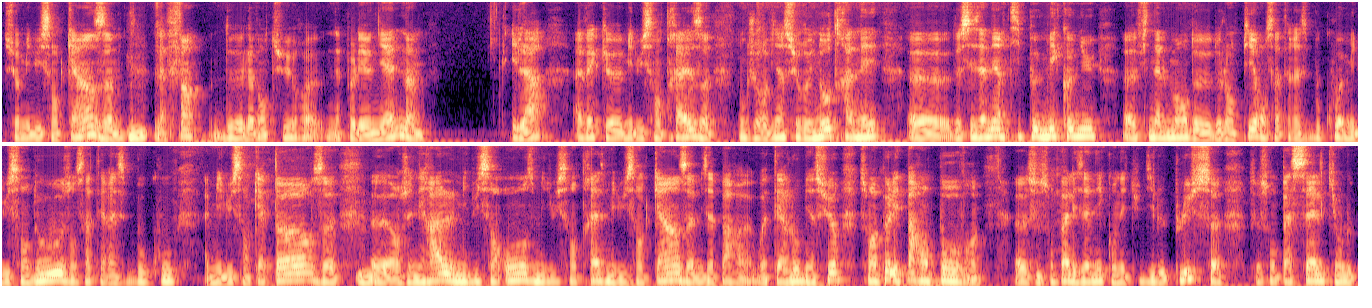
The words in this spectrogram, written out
sur 1815, mmh. la fin de l'aventure napoléonienne. Et là, avec 1813, euh, donc je reviens sur une autre année euh, de ces années un petit peu méconnues euh, finalement de, l'Empire. On s'intéresse beaucoup à 1812, on s'intéresse beaucoup à 1814. Mm. en général, 1811, 1813, 1815, mis à part Waterloo bien sûr, sont un peu les parents pauvres. ce ne sont pas les années qu'on étudie le plus, ce ne sont pas celles qui ont le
